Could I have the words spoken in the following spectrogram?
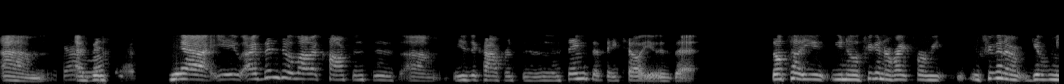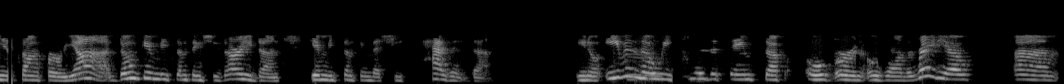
Um, yeah, I've been, yeah, you, I've been to a lot of conferences, um, music conferences, and the things that they tell you is that they'll tell you, you know, if you're going to write for, if you're going to give me a song for Rihanna, don't give me something she's already done. Give me something that she hasn't done. You know, even though we hear the same stuff over and over on the radio, um,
